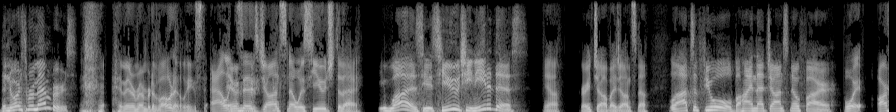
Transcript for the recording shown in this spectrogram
The North remembers. they remember to vote at least. Alex says Jon Snow was huge today. He was. He was huge. He needed this. Yeah. Great job by Jon Snow. Lots of fuel behind that Jon Snow fire. Boy, our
